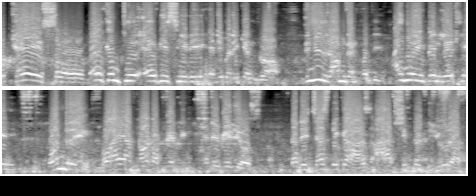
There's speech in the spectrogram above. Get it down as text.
okay so welcome to abcd anybody can draw. This is ram ganpati. I know you've been lately wondering why i'm not updating any videos. That is just because i have shifted to europe.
